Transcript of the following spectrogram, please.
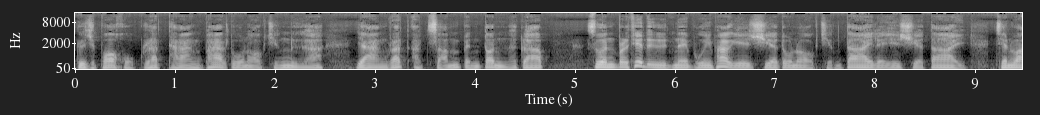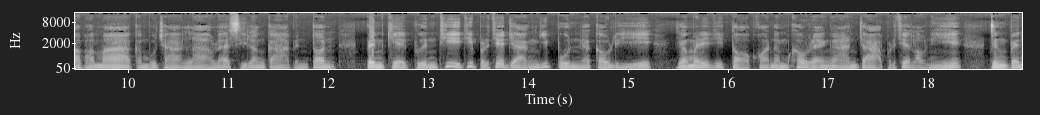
โดยเฉพาะ 6 รัฐทางภาคตะวันออกเฉียงเหนือ อย่างรัฐอัดสัมเป็นต้นนะครับ ส่วนประเทศอื่นในภูมิภาคเอเชียตะวันออกเฉียงใต้และเอเชียใต้ เช่นว่าพม่ากัมพูชาลาว และศรีลังกาเป็นต้น เป็นเขตพื้นที่ที่ประเทศอย่างญี่ปุ่นและเกาหลี ยังไม่ได้ติดต่อขอนำเข้าแรงงานจากประเทศเหล่านี้ จึงเป็น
